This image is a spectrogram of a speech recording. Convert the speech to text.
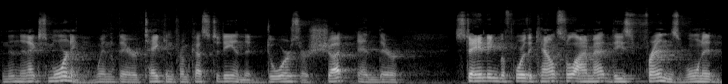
And then the next morning, when they're taken from custody and the doors are shut and they're standing before the council, I'm at these friends wanted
